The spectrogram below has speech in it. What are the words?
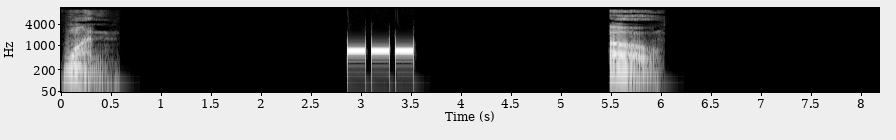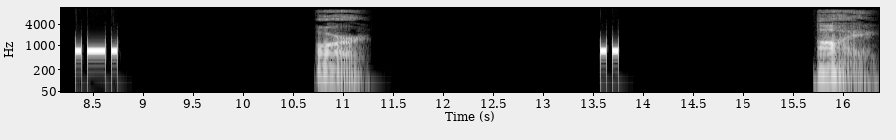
One. O. R. I.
